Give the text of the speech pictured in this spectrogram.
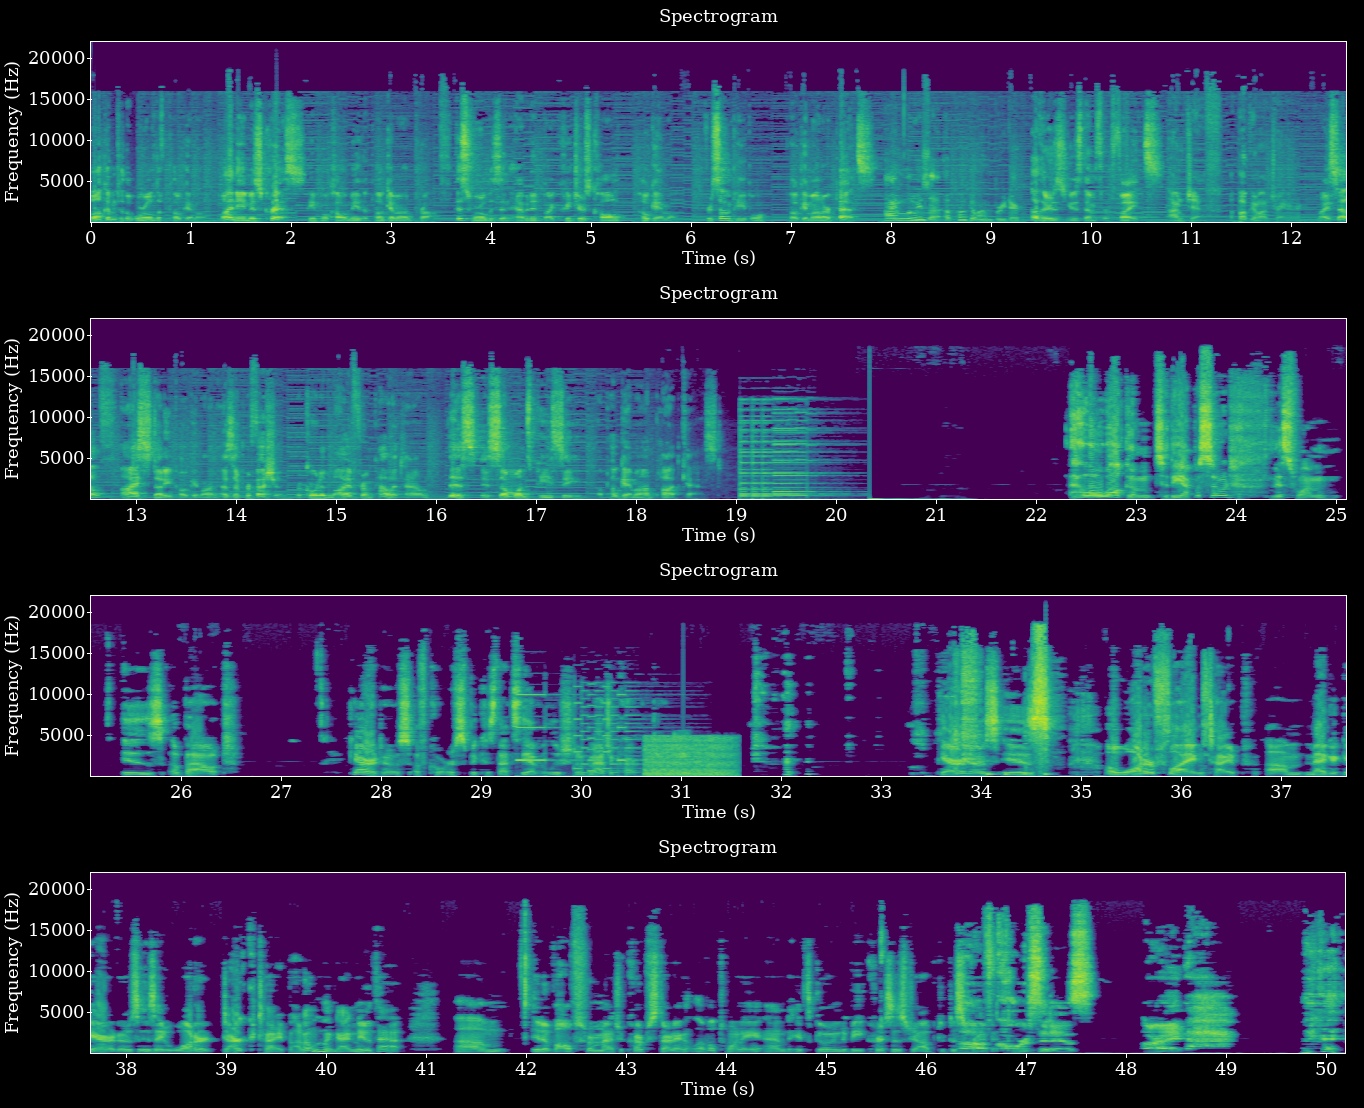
Welcome to the world of Pokemon. My name is Chris. People call me the Pokemon Prof. This world is inhabited by creatures called Pokemon. For some people, Pokemon are pets. I'm Louisa, a Pokemon breeder. Others use them for fights. I'm Jeff, a Pokemon trainer. Myself, I study Pokemon as a profession. Recorded live from Pallet Town, this is Someone's PC, a Pokemon podcast. Hello, welcome to the episode. This one is about Gyarados, of course, because that's the evolution of Magikarp. Gyarados is a water flying type. Um, Mega Gyarados is a water dark type. I don't think I knew that. Um, it evolves from Magikarp starting at level 20, and it's going to be Chris's job to Oh, describe of it. Of course it is. All right.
